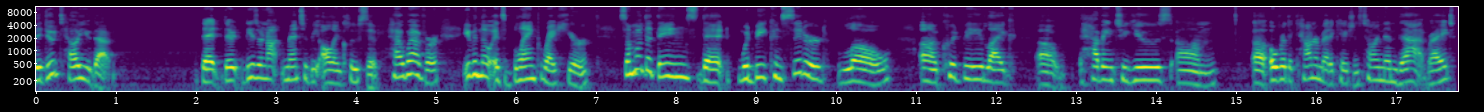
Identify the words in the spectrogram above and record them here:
They do tell you that that these are not meant to be all inclusive. However, even though it's blank right here, some of the things that would be considered low uh, could be like uh, having to use um, uh, over the counter medications, telling them that, right?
